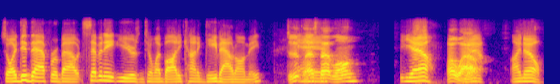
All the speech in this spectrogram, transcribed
So I did that for about seven, eight years until my body kind of gave out on me. Did it last that long? Yeah. Oh wow. Yeah. I know.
